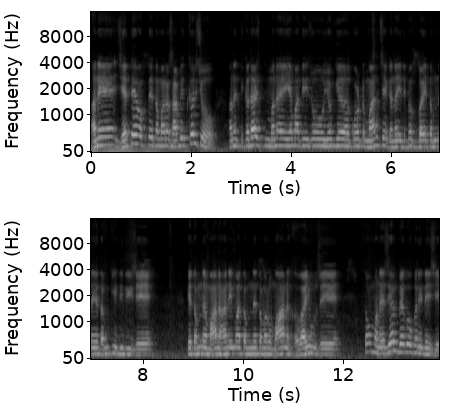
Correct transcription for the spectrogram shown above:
અને જે તે વખતે તમારે સાબિત કરશો અને કદાચ મને એમાંથી જો યોગ્ય કોર્ટ માનશે કે નહીં, દીપકભાઈ તમને ધમકી દીધી છે કે તમને માનહાનિમાં તમને તમારું માન ખવાયું છે, તો મને જેલ ભેગો કરી દેશે,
